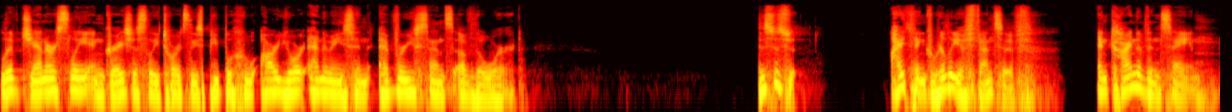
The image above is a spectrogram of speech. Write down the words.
Live generously and graciously towards these people who are your enemies in every sense of the word. This is, I think, really offensive and kind of insane.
